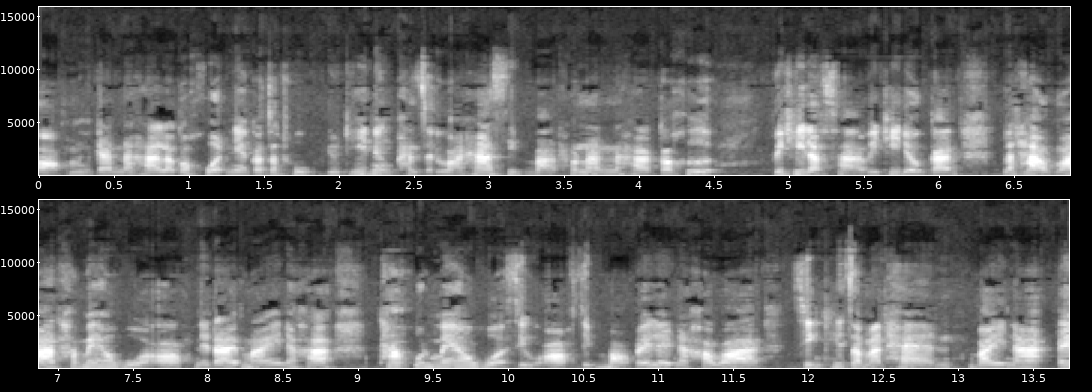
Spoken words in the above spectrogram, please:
ออกเหมือนกันนะคะ แล้วก็ขวดเนี่ยก็จะถูกอยู่ที่ 1,750 บาทเท่านั้นนะคะ ก็คือวิธีรักษาวิธีเดียวกัน แล้วถามว่าถ้าไม่เอาหัวออกเนี่ยได้ไหมนะคะ ถ้าคุณไม่เอาหัวสิวออกซิปบอกได้เลยนะคะว่าสิ่งที่จะมาแทนใบหน้าเอ้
